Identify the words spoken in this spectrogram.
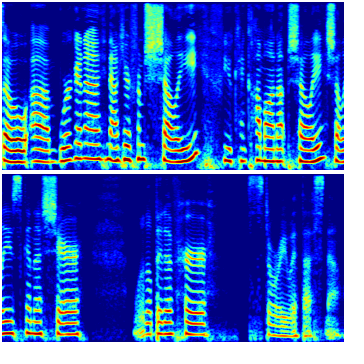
so um, we're gonna now hear from shelly if you can come on up shelly shelly is gonna share a little bit of her story with us now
